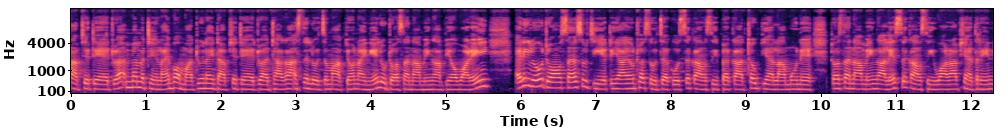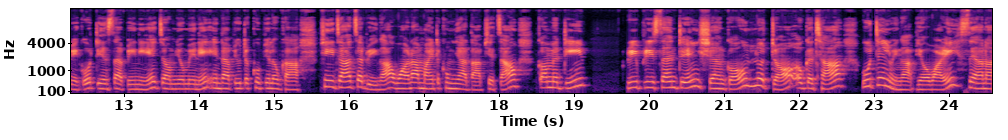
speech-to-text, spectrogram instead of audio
တာဖြစ်တဲ့အတွက်အမှတ်မတင်လိုင်းပေါ်မှာတွင်းလိုက်တာဖြစ်တဲ့အတွက်ဒါကအစ်စ်လို့ကျွန်မပြောနိုင်တယ်လို့ဒေါ်စန္ဒာမင်းကပြောပါတယ်အဲ့ဒီလိုဒေါအောင်ဆန်းစုကြည်ရဲ့တရားရုံးထွက်ဆိုချက်ကိုစစ်ကောင်စီဘက်ကထုတ်ပြန်လာမှုနဲ့ဒေါ်စန္နာမင်းကလည်းစစ်ကောင်စီဝါရဖြန့်သတင်းတွေကိုတင်ဆက်ပေးနေတဲ့ကြောင်မျိုးမင်းနဲ့အင်တာဗျူးတစ်ခုပြုလုပ်ကဖြေကြားချက်တွေကဝါရမိုင်းတစ်ခုမျှသာဖြစ်ကြောင်းကော်မတီ representing ရန်ကုန်လွှတ်တော်ဥက္ကဋ္ဌဦးတင့်လွင်ကပြောပါရယ်ဆီယနာ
